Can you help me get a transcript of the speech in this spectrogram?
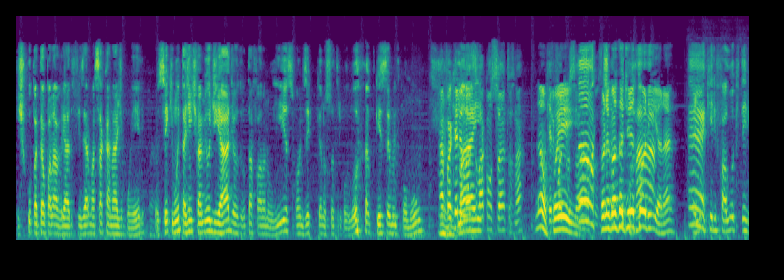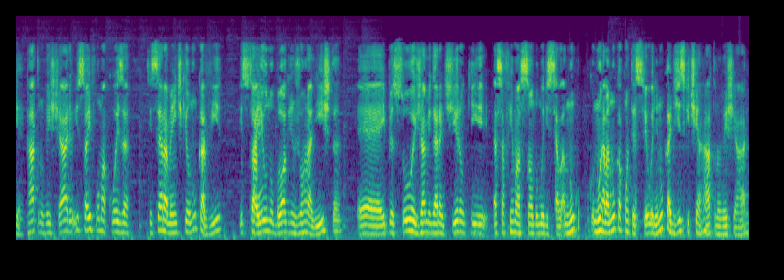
desculpa até o palavreado, fizeram uma sacanagem com ele. Eu sei que muita gente vai me odiar de eu estar falando isso, vão dizer que eu não sou tricolor, porque isso é muito comum. Ah, foi aquele Mas... lance lá com o Santos, né? Não, foi. Foi, não, foi um negócio da diretoria, né? É, ele... que ele falou que teve rato no vestiário. Isso aí foi uma coisa, sinceramente, que eu nunca vi. Isso saiu no blog de um jornalista é, e pessoas já me garantiram que essa afirmação do Muricy ela nunca, ela nunca aconteceu. Ele nunca disse que tinha rato no vestiário.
